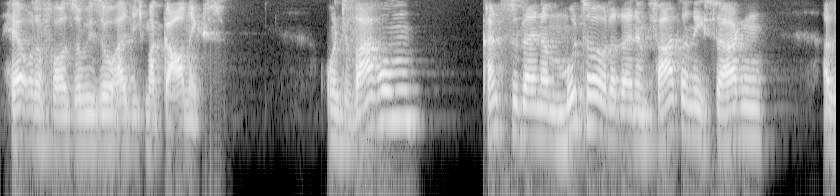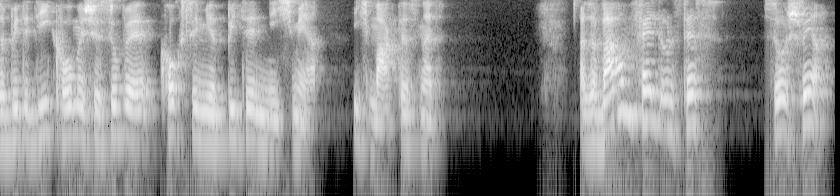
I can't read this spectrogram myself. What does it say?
Herr oder Frau sowieso, halte ich mal gar nichts? Und warum kannst du deiner Mutter oder deinem Vater nicht sagen, also bitte die komische Suppe, koch sie mir bitte nicht mehr. Ich mag das nicht. Also warum fällt uns das so schwer?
